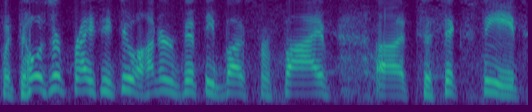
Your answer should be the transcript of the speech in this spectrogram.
but those are pricey too 150 bucks for five uh, to six feet.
